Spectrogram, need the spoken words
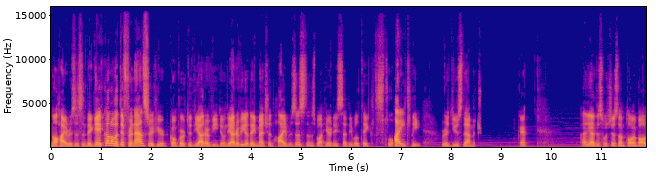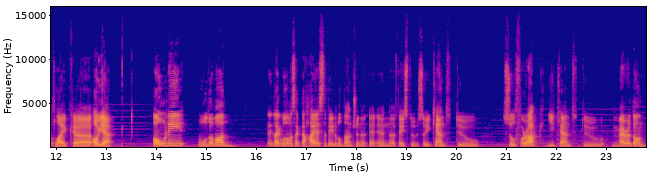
Not high resistance. They gave kind of a different answer here compared to the other video. In the other video they mentioned high resistance, but here they said they will take slightly reduce damage. Okay. And yeah, this was just I'm talking about like, uh, oh yeah, only Uldaman, like Uldaman's like the highest available dungeon in, in uh, phase two. So you can't do Zul'Farrak, you can't do Maraudon,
